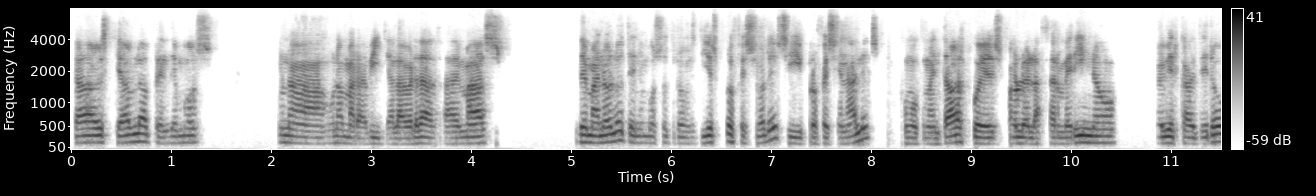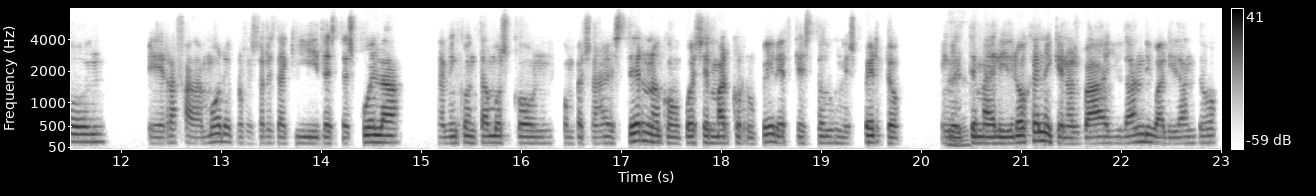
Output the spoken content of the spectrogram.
cada vez que habla aprendemos una, una maravilla, la verdad. Además, de Manolo tenemos otros 10 profesores y profesionales, como comentabas, pues Pablo Elazar Merino, Javier Calderón, eh, Rafa Damore, profesores de aquí, de esta escuela. También contamos con, personal externo, como puede ser Marco Rupérez, que es todo un experto en el tema del hidrógeno y que nos va ayudando y validando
